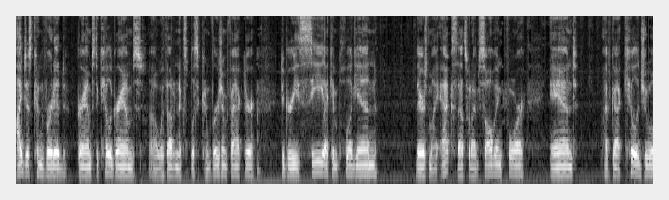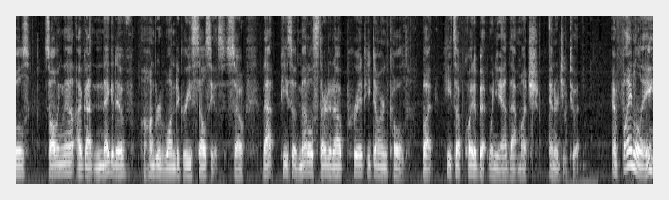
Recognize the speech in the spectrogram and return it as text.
I just converted grams to kilograms uh, without an explicit conversion factor. Degrees C I can plug in. There's my X, that's what I'm solving for and I've got kilojoules. Solving that, I've got negative 101 degrees Celsius. So that piece of metal started out pretty darn cold, but heats up quite a bit when you add that much energy to it. And finally,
